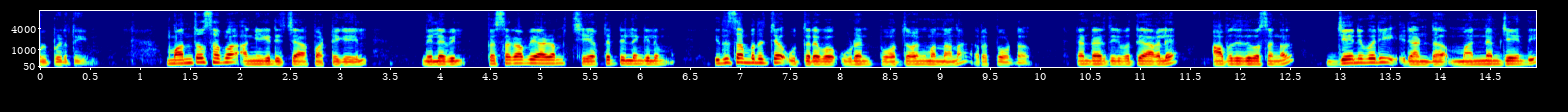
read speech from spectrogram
ഉൾപ്പെടുത്തി. മന്ത്രിസഭ അംഗീകരിച്ച പട്ടികയിൽ നിലവിൽ പെസക വ്യാഴം ചേർത്തിട്ടില്ലെങ്കിലും ഇത് സംബന്ധിച്ച ഉത്തരവ് ഉടൻ പുറത്തിറങ്ങുമെന്നാണ് റിപ്പോർട്ട്. രണ്ടായിരത്തി ഇരുപത്തിയാറിലെ അവധി ദിവസങ്ങൾ ജനുവരി രണ്ട് മന്നം ജയന്തി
